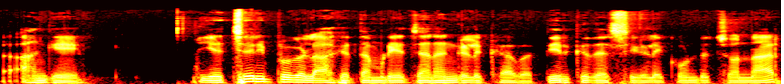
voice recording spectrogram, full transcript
அங்கே எச்சரிப்புகளாக தம்முடைய ஜனங்களுக்கு அவர் தீர்க்கதரிசிகளை கொண்டு சொன்னார்.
